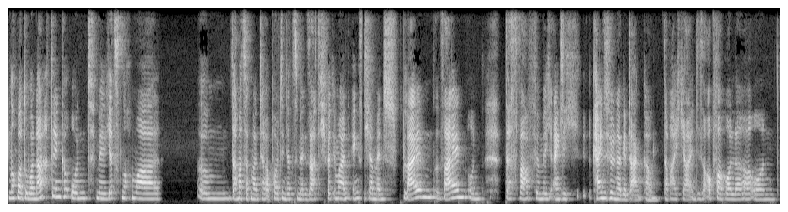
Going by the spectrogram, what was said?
nochmal drüber nachdenke und mir jetzt nochmal, ähm, damals hat meine Therapeutin jetzt zu mir gesagt, ich werde immer ein ängstlicher Mensch bleiben, sein und das war für mich eigentlich kein schöner Gedanke. Da war ich ja in dieser Opferrolle und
